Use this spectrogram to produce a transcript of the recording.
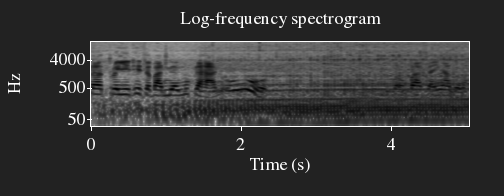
ตาตรีเทศบาลเมืองมุกดาหาร โอ้บอกว่าใสงามกว่า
